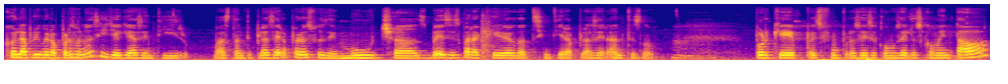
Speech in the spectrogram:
con la primera persona sí llegué a sentir bastante placer, pero después de muchas veces para que de verdad sintiera placer. Antes no. Mm. Porque pues fue un proceso como se los comentaba.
